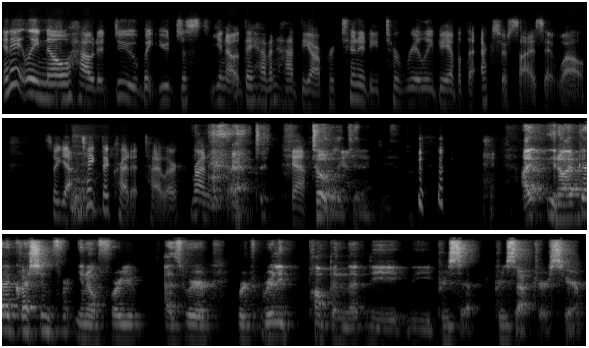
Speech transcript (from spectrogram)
innately know how to do, but you just you know they haven't had the opportunity to really be able to exercise it well. So yeah, take the credit, Tyler. Run with it. yeah, totally kidding. I, you know, I've got a question for you know for you as we're we're really pumping the the, the precept, preceptors here.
